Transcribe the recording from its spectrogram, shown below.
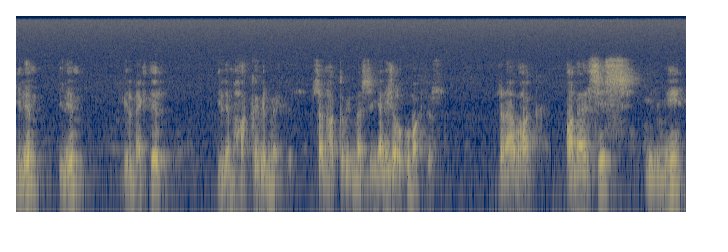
İlim, ilim bilmektir. İlim hakkı bilmektir. Sen hakkı bilmezsin, ya nice okumaktır. Cenab-ı Hak amelsiz ilmi,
